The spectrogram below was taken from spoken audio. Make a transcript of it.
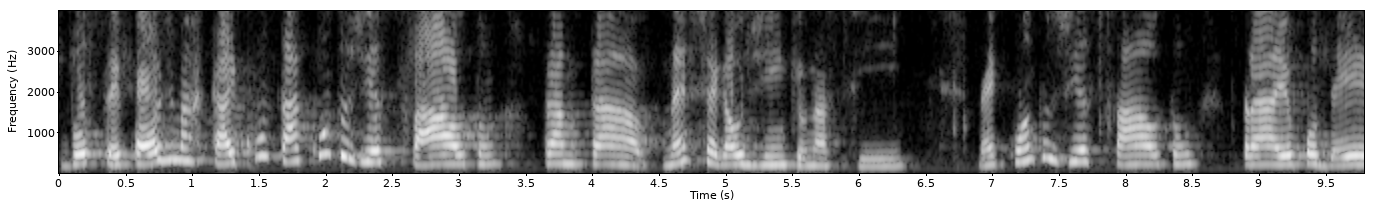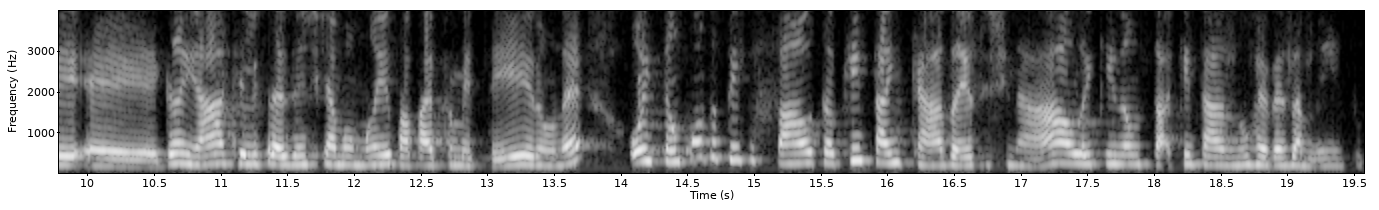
você pode marcar e contar quantos dias faltam para né, chegar o dia em que eu nasci, né, quantos dias faltam para eu poder é, ganhar aquele presente que a mamãe e o papai prometeram, né? Ou então, quanto tempo falta quem está em casa aí assistindo a aula e quem não tá, quem está no revezamento?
